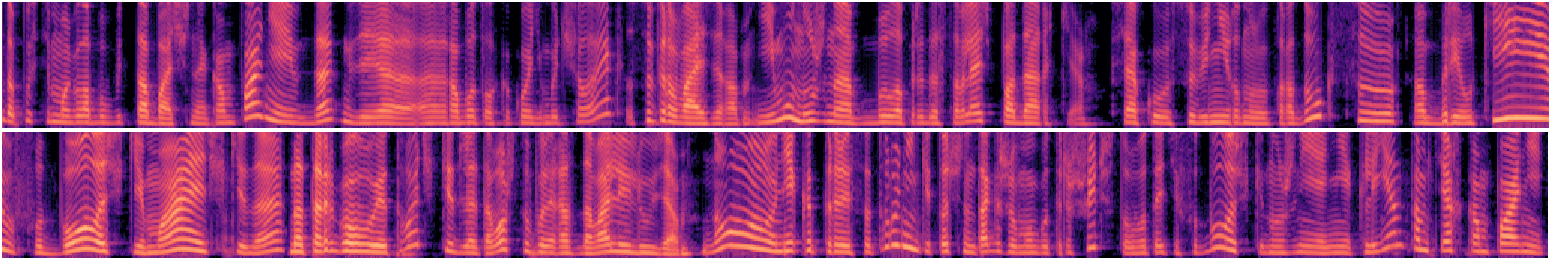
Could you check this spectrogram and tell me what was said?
Ну, допустим, могла бы быть табачная компания, да, где э, работал какой-нибудь человек супервайзером. и Ему нужно было предоставлять подарки. Всякую сувенирную продукцию, э, брелки, футболочки, маечки, да, на торговые точки для того, чтобы раздавали людям. Но некоторые сотрудники точно так же могут решить, что вот эти футболочки нужнее не клиентам тех компаний,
